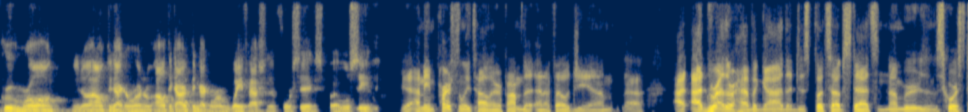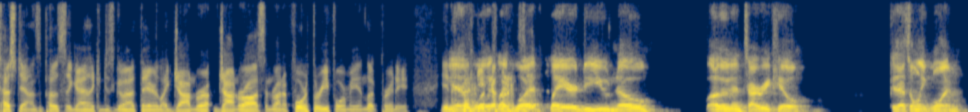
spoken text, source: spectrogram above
prove them wrong. You know, I don't think I can run. I don't think I think I can run way faster than four six, but we'll see. Yeah, I mean, personally, Tyler, if I'm the NFL GM, uh, I, would rather have a guy that just puts up stats and numbers and scores touchdowns, opposed to a guy that can just go out there like John John Ross and run a four three for me and look pretty. You know? Yeah, what, you know like what, what player do you know other than Tyreek Hill? Because that's only one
